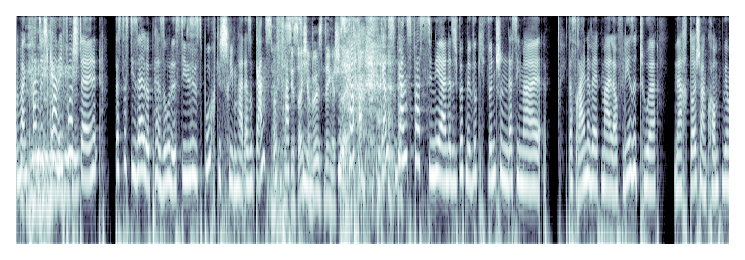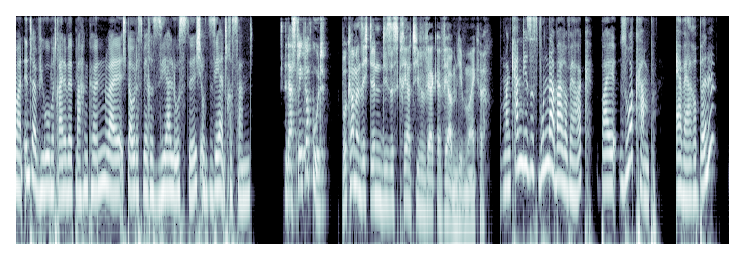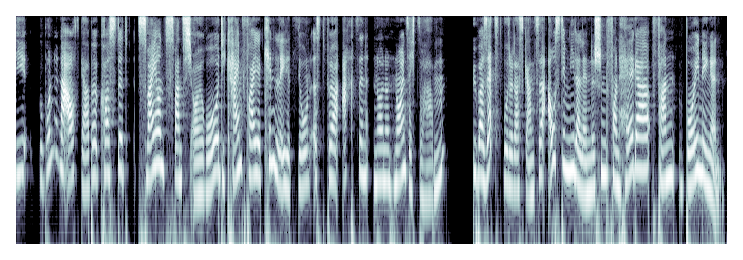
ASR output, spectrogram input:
Man kann sich gar nicht vorstellen, dass das dieselbe Person ist, die dieses Buch geschrieben hat. Also ganz ja, faszinierend. Dass solche bösen Dinge schreibt. Ja, ganz, ganz faszinierend. Also ich würde mir wirklich wünschen, dass sie mal das reine Welt mal auf Lesetour nach Deutschland kommt, wir mal ein Interview mit Reine Welt machen können, weil ich glaube, das wäre sehr lustig und sehr interessant. Das klingt doch gut. Wo kann man sich denn dieses kreative Werk erwerben, liebe Maike? Man kann dieses wunderbare Werk bei Surkamp erwerben. Die gebundene Ausgabe kostet 22 Euro. Die keimfreie Kindle-Edition ist für 18,99 zu haben. Übersetzt wurde das Ganze aus dem Niederländischen von Helga van Beuningen.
